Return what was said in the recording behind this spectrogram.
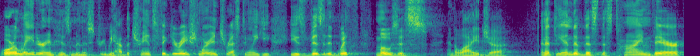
Or later in his ministry, we have the transfiguration, where interestingly, he, he is visited with Moses and Elijah. And at the end of this, this time there,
